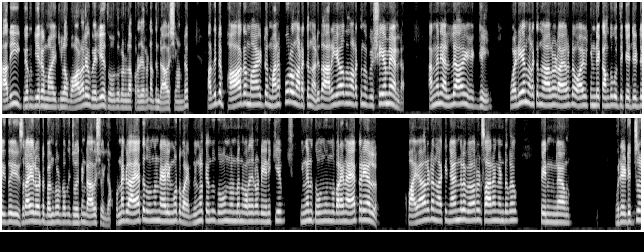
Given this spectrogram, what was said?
അതിഗംഭീരമായിട്ടുള്ള വളരെ വലിയ തോതിലുള്ള പ്രചരണത്തിന്റെ ആവശ്യമുണ്ട്. അതിന്റെ ഭാഗമായിട്ട് മനഃപൂർവം നടക്കുന്നതാണ്. ഇത് അറിയാതെ നടക്കുന്ന വിഷയമേ അല്ല. അങ്ങനെയല്ല എങ്കിൽ വഴിയെ നടക്കുന്ന ആളോട് അയാളുടെ വായുക്കിന്റെ കമ്പ് കുത്തി കയറ്റിയിട്ട് ഇത് ഇസ്രായേലോട്ട് ബന്ധമുണ്ടോ എന്ന് ചോദിക്കേണ്ട ആവശ്യമില്ല. ഉണ്ടെങ്കിൽ അയാൾക്ക് തോന്നുന്നുണ്ട് അയാൾ ഇങ്ങോട്ട് പറയും. നിങ്ങൾക്ക് എന്ത് തോന്നുന്നുണ്ടെന്ന് പറഞ്ഞതുകൊണ്ട് എനിക്ക് ഇങ്ങനെ തോന്നുന്നു എന്ന് പറയുന്ന അയാൾക്കറിയാമല്ലോ. അപ്പൊ അയാളുടെ നാക്കി ഞാൻ ഇന്നലെ വേറൊരു സാധനം കണ്ടത്. പിന്നെ ഒരു എഡിറ്റർ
